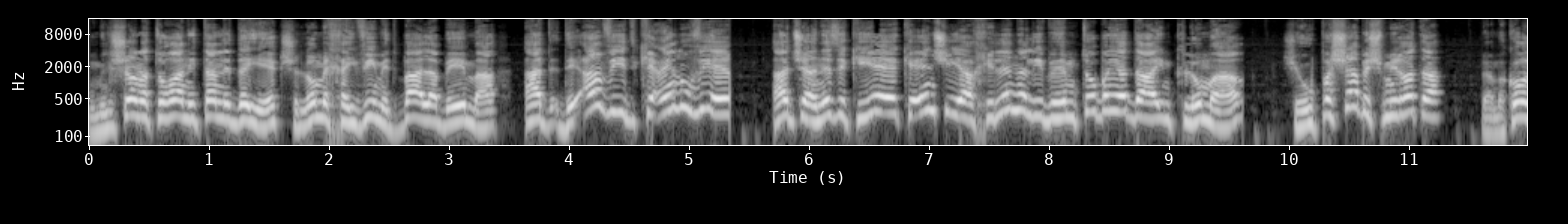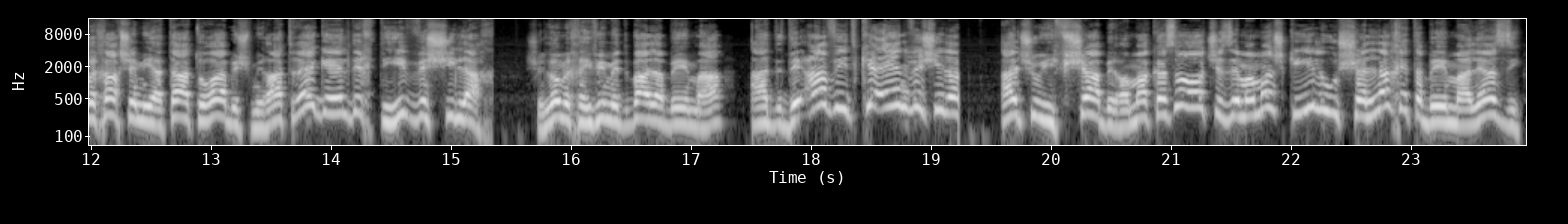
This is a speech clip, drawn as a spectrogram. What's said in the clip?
ומלשון התורה ניתן לדייק שלא מחייבים את בעל הבהמה עד דאביד כאין וביער. עד שהנזק יהיה כאין שיאכילנה לי בהמתו בידיים, כלומר, שהוא פשע בשמירתה. והמקור לכך שמיעטה התורה בשמירת רגל, דכתיב ושילח. שלא מחייבים את בעל הבהמה עד דאביד כאין ושילח. עד שהוא יפשע ברמה כזאת, שזה ממש כאילו הוא שלח את הבהמה להזיק.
